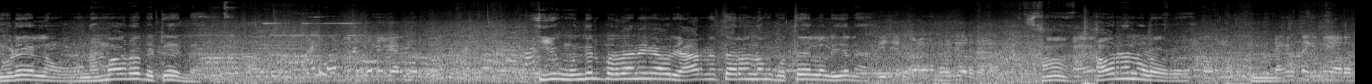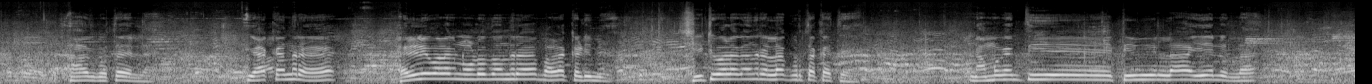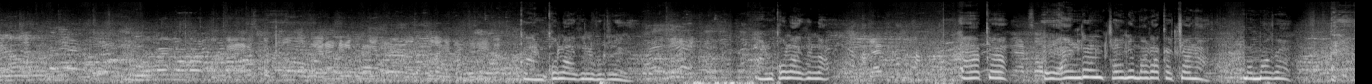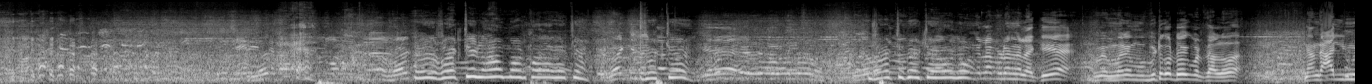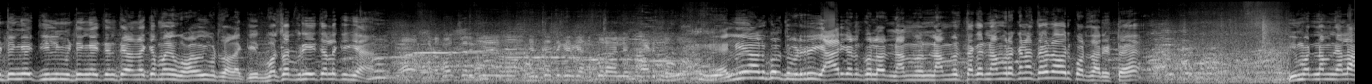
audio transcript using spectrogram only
ನೋಡೇ ಇಲ್ಲ ನಾವು. ನಮ್ಮವರು ಭೇಟೇ ಇಲ್ಲ. ಈಗ ಮುಂದಿನ ಪ್ರಧಾನಿಗೆ ಅವ್ರು ಯಾರು ನಿಂತಾರೋ ನಮ್ಗೆ ಗೊತ್ತೇ ಇಲ್ಲಲ್ಲ ಏನು. ಹಾಂ ಅವ್ರನ್ನ ನೋಡೋರು. ಅದು ಗೊತ್ತೇ ಇಲ್ಲ. ಯಾಕಂದ್ರೆ ಹಳ್ಳಿ ಒಳಗೆ ನೋಡೋದು ಅಂದ್ರೆ ಭಾಳ ಕಡಿಮೆ. ಸಿಟಿ ಒಳಗೆ ಅಂದ್ರೆ ಎಲ್ಲ ಗುರ್ತಕತ್ತೆ ನಮಗಂತೂ ಟಿ ವಿ ಇಲ್ಲ ಏನಿಲ್ಲ ಕೊಟ್ಟರು ಗ್ಯಾರಂಟಿಗಳ ಬಗ್ಗೆ ಏನು ಅನುಕೂಲ ಆಗಿಲ್ಲ ಬಿಡ್ರಿ. ಅನುಕೂಲ ಆಗಿಲ್ಲ. ಯಾಕೆ? ಹ್ಯಾಂಡಲ್ ಚೈನಿ ಮಾಡಕತ್ತಾನ ಮೊಮ್ಮಗ. ರೊಟ್ಟಿ ನಾವು ಮಾಡ್ಕೊಳಗತ್ತೆ ರೊಟ್ಟಿ. ರೊಟ್ಟಿ ಎಲ್ಲ ಬಿಡಂಗಿಲ್ಲ ಮನೆ ಬಿಟ್ಕೊಟ್ಟು ಹೋಗಿ ಬಿಡ್ತಾಳು. ನಮ್ದು ಅಲ್ಲಿ ಮೀಟಿಂಗ್ ಐತಿ, ಇಲ್ಲಿ ಮೀಟಿಂಗ್ ಐತಿ ಅಂತ ಅನ್ನೋಕೆ ಮನೆ ಹೋಗಿ ಬಿಡ್ತಾಳೆ ಆಕಿ. ಬಸ್ ಫ್ರೀ ಐತಲ್ಲ ಈಗ. ಎಲ್ಲಿ ಅನುಕೂಲ ಬಿಡ್ರಿ, ಯಾರಿಗೆ ಅನುಕೂಲ? ನಮ್ಮ ನಮ್ಮ ತೆಗೆದು ನಮ್ಮ ರೊಕ್ಕನ ತೆಗೆದು ಅವ್ರಿಗೆ ಕೊಡ್ತಾರೆ ಇಷ್ಟ. ಈ ಮತ್ತು ನಮ್ಮನ್ನೆಲ್ಲ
